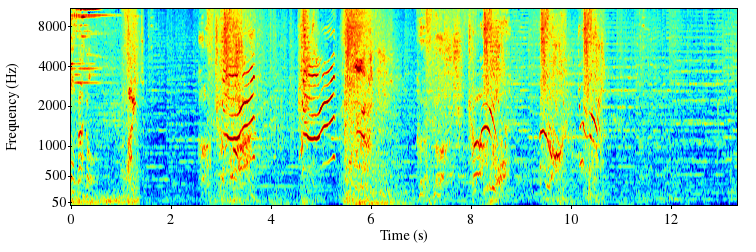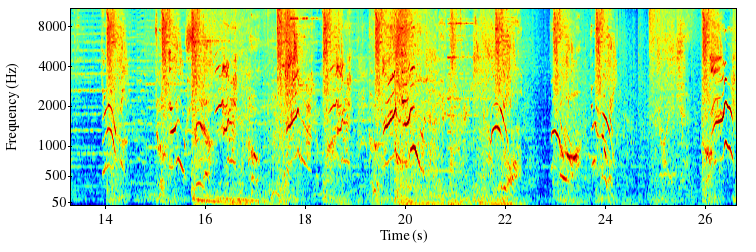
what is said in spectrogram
Final battle. Fight. You're mine!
